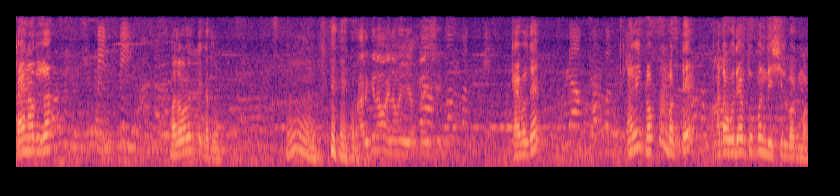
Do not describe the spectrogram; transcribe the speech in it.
काय नाव तुझं? मला ओळखते का तू? काय बोलते? अरे ब्लॉग पण बघते. आता उद्या तू पण दिसशील बघ मग.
